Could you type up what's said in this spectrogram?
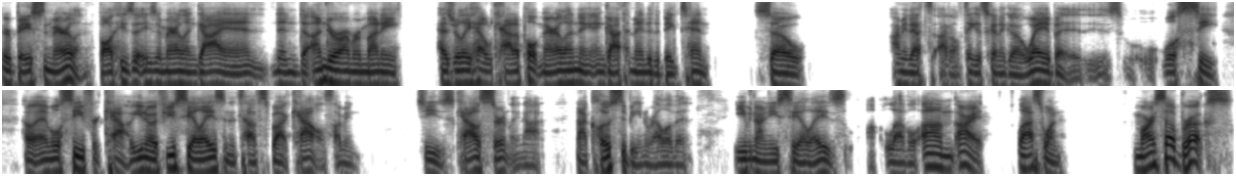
they're based in Maryland. Ball, he's a, he's a Maryland guy, and then the Under Armour money has really helped catapult Maryland and, and got them into the Big Ten. So, I mean, that's I don't think it's going to go away, but we'll see. Oh, and we'll see for Cal. You know, if UCLA is in a tough spot, Cal's. I mean, geez, Cal's certainly not not close to being relevant, even on UCLA's uh, level. Um, all right, last one. Marcel Brooks,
